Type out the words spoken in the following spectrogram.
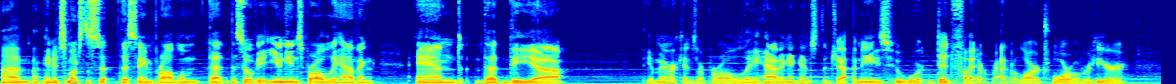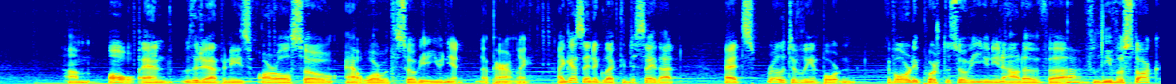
Um, I mean, it's much the, the, same problem that the Soviet Union's probably having, and that the uh, the Americans are probably having against the Japanese, who were, did fight a rather large war over here. Um, oh, and the Japanese are also at war with the Soviet Union, apparently. I guess I neglected to say that. It's relatively important. They've already pushed the Soviet Union out of uh, Vladivostok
